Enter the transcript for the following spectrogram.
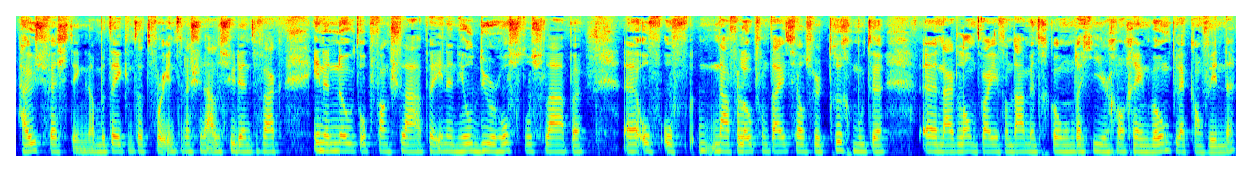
huisvesting. Dan betekent dat voor internationale studenten vaak in een noodopvang slapen, in een heel duur hostel slapen. Uh, of, of na verloop van tijd zelfs weer terug moeten uh, naar het land waar je vandaan bent gekomen, omdat je hier gewoon geen woonplek kan vinden.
